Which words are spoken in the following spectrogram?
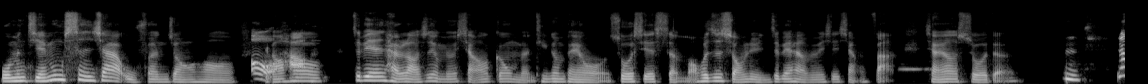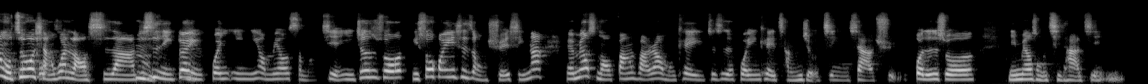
我们节目剩下五分钟哦，哦，然后。这边海伦老师有没有想要跟我们听众朋友说些什么，或者是熟女你这边还有没有一些想法想要说的？嗯，那我最后想问老师啊，就是你对于婚姻，你有没有什么建议？就是说，你说婚姻是一种学习，那有没有什么方法让我们可以就是婚姻可以长久经营下去？或者是说，你没有什么其他建议？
